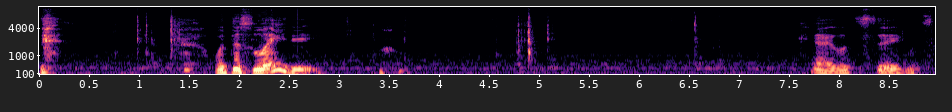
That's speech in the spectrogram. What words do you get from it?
with this lady. okay, let's see. What's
